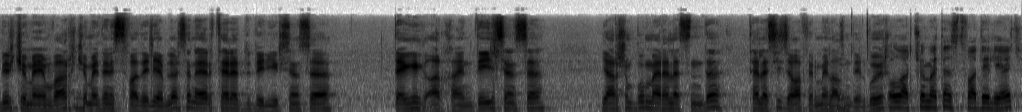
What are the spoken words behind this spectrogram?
bir köməyin var, köməkdən istifadə edə bilərsən. Əgər tərəddüd edirsənsə, dəqiq arxayın deyilsənsə, yarışın bu mərhələsində tələsik cavab vermək lazım deyil. Buyur. Olar köməkdən istifadə eləyək.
